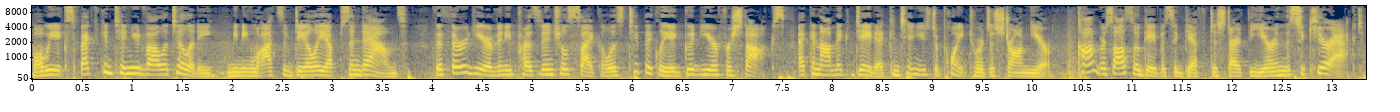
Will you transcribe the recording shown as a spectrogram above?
While we expect continued volatility, meaning lots of daily ups and downs, the third year of any presidential cycle is typically a good year for stocks. Economic data continues to point towards a strong year. Congress also gave us a gift to start the year in the Secure Act,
